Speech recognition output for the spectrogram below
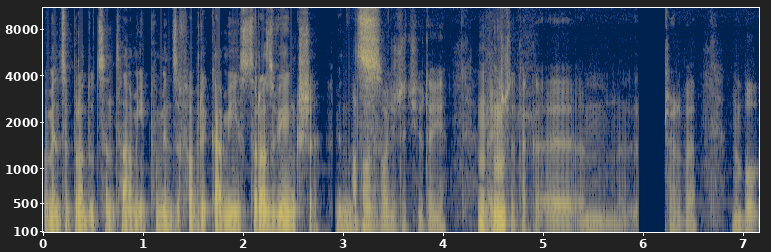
pomiędzy producentami, pomiędzy fabrykami jest coraz większy. A Więc... pozwolisz, że ci tutaj Mhm. jeszcze tak e, przerwę. No bo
